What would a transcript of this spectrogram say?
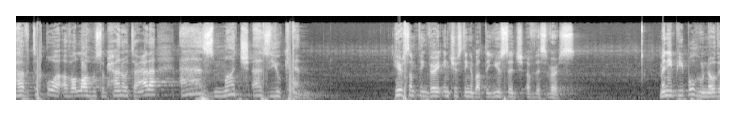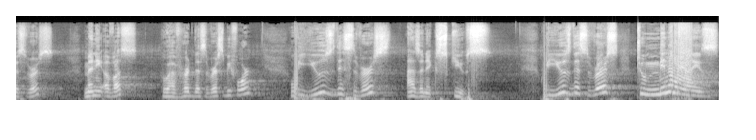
have taqwa of Allah subhanahu wa ta'ala as much as you can. Here's something very interesting about the usage of this verse. Many people who know this verse, many of us who have heard this verse before, we use this verse as an excuse. We use this verse to minimize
